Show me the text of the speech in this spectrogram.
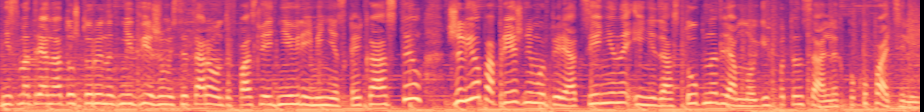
Несмотря на то, что рынок недвижимости Торонто в последнее время несколько остыл, жилье по-прежнему переоценено и недоступно для многих потенциальных покупателей.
